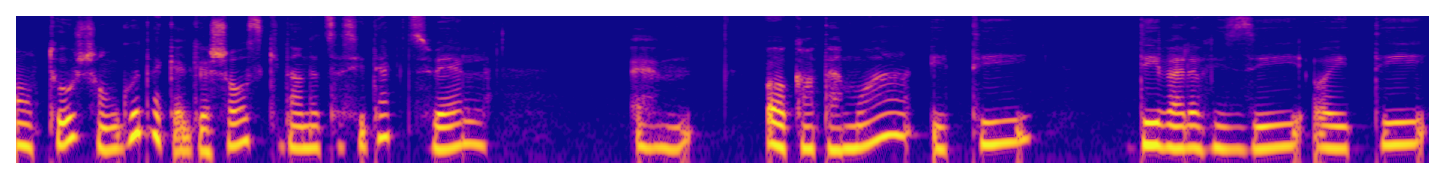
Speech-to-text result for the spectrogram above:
on touche, on goûte à quelque chose qui, dans notre société actuelle, euh, a, quant à moi, été dévalorisé, a été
